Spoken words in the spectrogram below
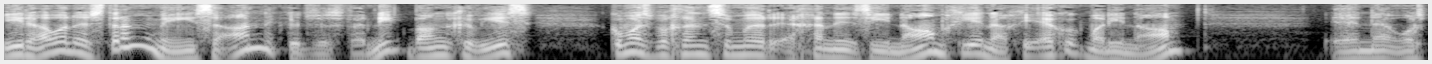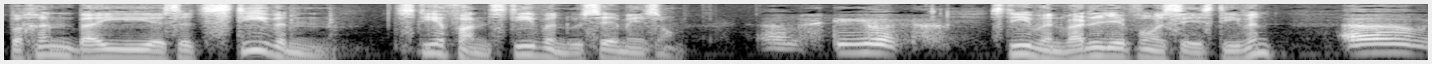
Hier hou hulle string mense aan. Ek het was verniet bang geweest. Kom ons begin sommer. Ek gaan as jy naam gee, dan gee ek ook maar die naam. En uh, ons begin by is dit Steven? Stefan, Steven, hoe sê mense hom? Ehm um, Steven. Steven, wat wil jy vir ons sê, Steven? Ehm um,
